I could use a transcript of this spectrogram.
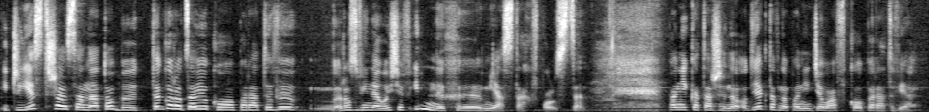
i czy jest szansa na to, by tego rodzaju kooperatywy rozwinęły się w innych e, miastach w Polsce. Pani Katarzyno, od jak dawna pani działa w kooperatywie?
